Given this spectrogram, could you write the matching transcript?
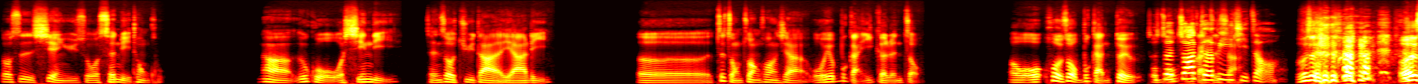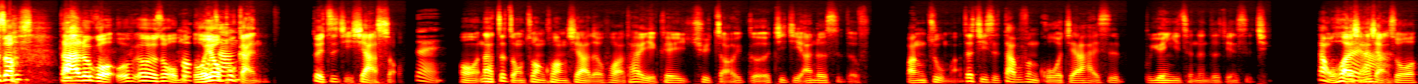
都是限于说生理痛苦。那如果我心里承受巨大的压力，呃，这种状况下，我又不敢一个人走，哦，我或者说我不敢对，我就抓隔壁一起走，不是，我是说，大家如果我或者说我不我又不敢对自己下手，对，哦，那这种状况下的话，他也可以去找一个积极安乐死的帮助嘛。这其实大部分国家还是不愿意承认这件事情。但我后来想想说，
